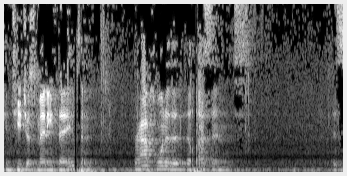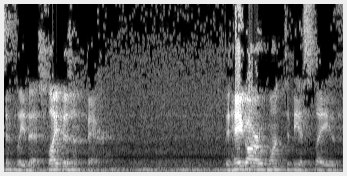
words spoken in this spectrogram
can teach us many things, and perhaps one of the, the lessons is simply this life isn't fair. Did Hagar want to be a slave?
